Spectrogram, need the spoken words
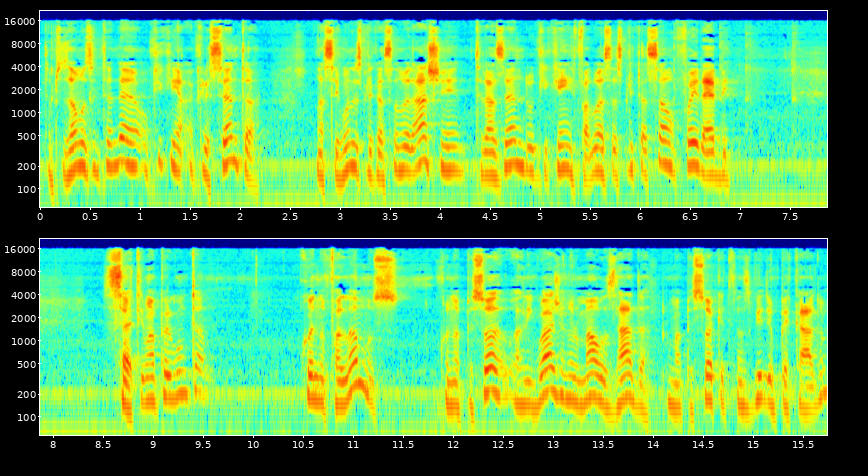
Então, precisamos entender o que, que acrescenta na segunda explicação do Rashi, trazendo que quem falou essa explicação foi Rebbe. Sétima pergunta. Quando falamos, quando a pessoa, a linguagem normal usada por uma pessoa que transgride um pecado,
